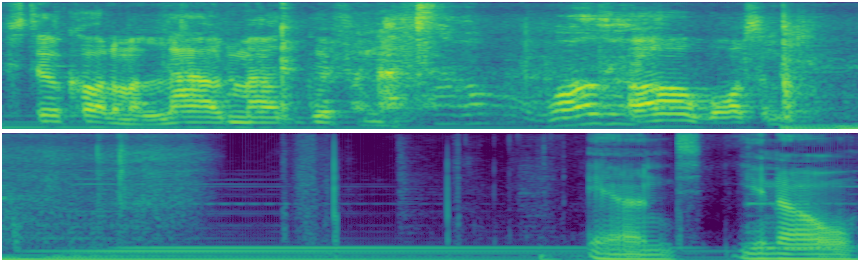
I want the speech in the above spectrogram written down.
Still call him a loudmouth good for nothing. Oh, Walter. Oh, Walter. And you know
